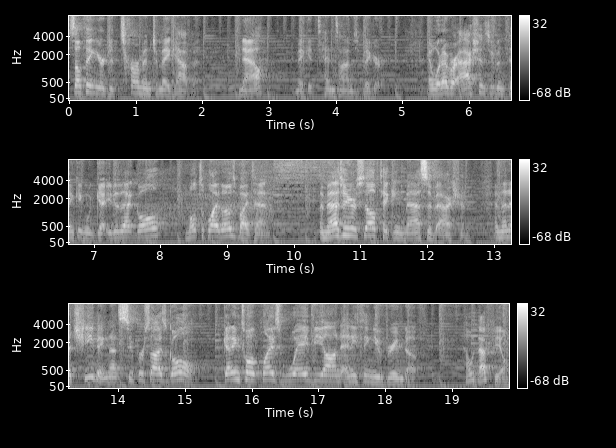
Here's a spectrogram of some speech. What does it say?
something you're determined to make happen. Now, make it 10 times bigger. And whatever actions you've been thinking would get you to that goal, multiply those by 10. Imagine yourself taking massive action and then achieving that supersized goal, getting to a place way beyond anything you've dreamed of. How would that feel?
